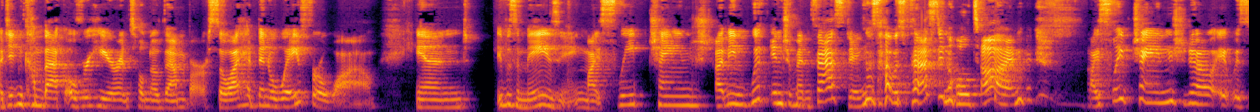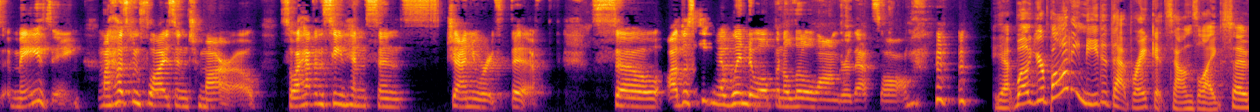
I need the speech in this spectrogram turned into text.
I didn't come back over here until November. So I had been away for a while and it was amazing. My sleep changed. I mean, with intermittent fasting, because I was fasting the whole time my sleep changed. You know, it was amazing. My husband flies in tomorrow, so I haven't seen him since January 5th. So I'll just keep my window open a little longer. That's all. yeah. Well, your body needed that break, it sounds like. So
